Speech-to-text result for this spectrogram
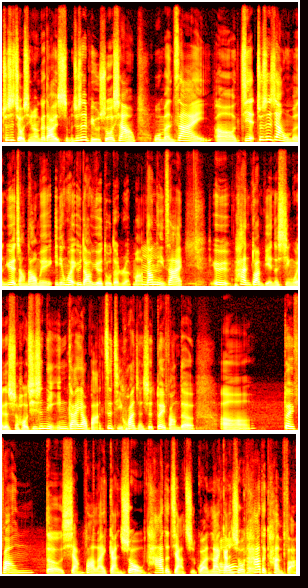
就是九型人格到底是什么？就是比如说像我们在呃接，就是这样，我们越长大，我们一定会遇到越多的人嘛。当你嗯在预判断别人的行为的时候，其实你应该要把自己换成是对方的呃对方的想法来感受他的价值观，来感受他的看法。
